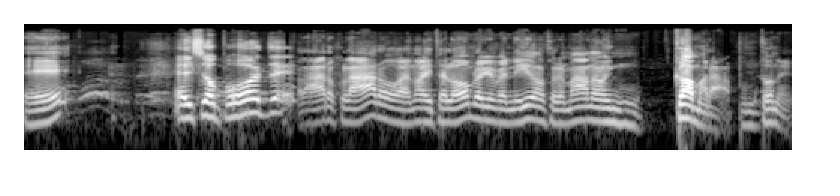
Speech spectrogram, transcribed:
¿Eh? El soporte. Claro, claro. Bueno, ahí está el hombre. Bienvenido, nuestro hermano en cámara.net.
